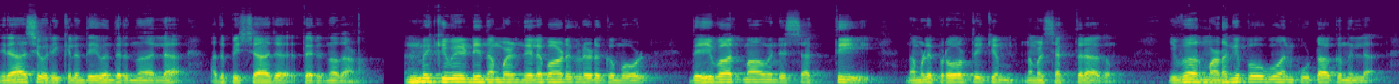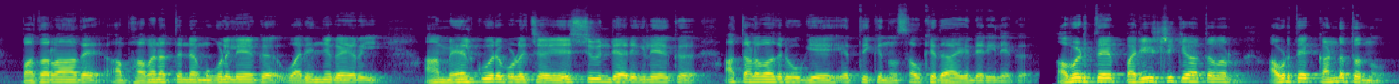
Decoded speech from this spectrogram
നിരാശ ഒരിക്കലും ദൈവം തരുന്നതല്ല അത് പിശാച് തരുന്നതാണ്. നന്മയ്ക്ക് വേണ്ടി നമ്മൾ നിലപാടുകൾ എടുക്കുമ്പോൾ ദൈവാത്മാവിന്റെ ശക്തി നമ്മളിൽ പ്രവർത്തിക്കും നമ്മൾ ശക്തരാകും. ഇവർ മടങ്ങിപ്പോകുവാൻ കൂട്ടാക്കുന്നില്ല. പതറാതെ ആ ഭവനത്തിന്റെ മുകളിലേക്ക് വലിഞ്ഞു കയറി ആ മേൽക്കൂര പൊളിച്ച് യേശുവിന്റെ അരികിലേക്ക് ആ തളവാത രോഗിയെ എത്തിക്കുന്നു സൗഖ്യദായകന്റെ അരികിലേക്ക്. അവിടുത്തെ പരീക്ഷിക്കാത്തവർ അവിടുത്തെ കണ്ടെത്തുന്നു.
